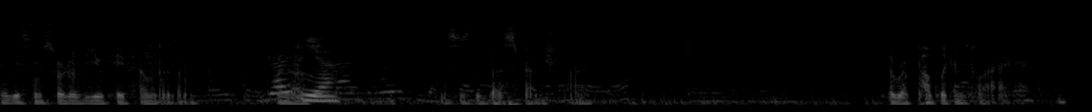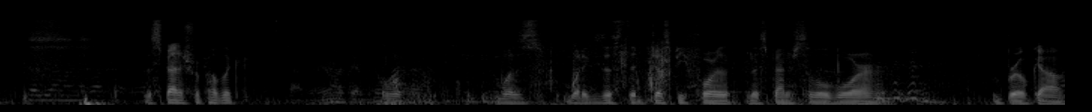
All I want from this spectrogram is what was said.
Maybe some sort of UK feminism. Yeah. This is the best Spanish flag. The Republican flag. The Spanish Republic was what existed just before the Spanish Civil War broke out.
